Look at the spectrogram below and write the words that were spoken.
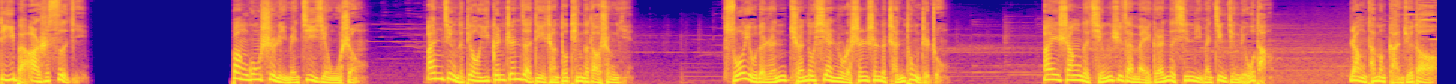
第一百二十四集。办公室里面寂静无声，安静的掉一根针在地上都听得到声音。所有的人全都陷入了深深的沉痛之中，哀伤的情绪在每个人的心里面静静流淌，让他们感觉到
